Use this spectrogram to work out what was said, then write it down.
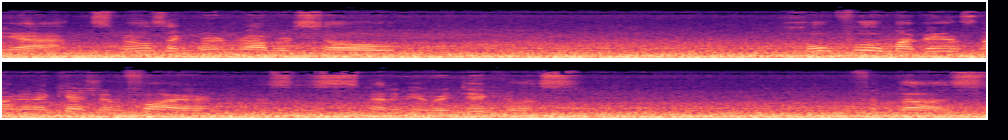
Yeah, it smells like burnt rubber, so hopefully my van's not gonna catch on fire. This is gonna be ridiculous if it does.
